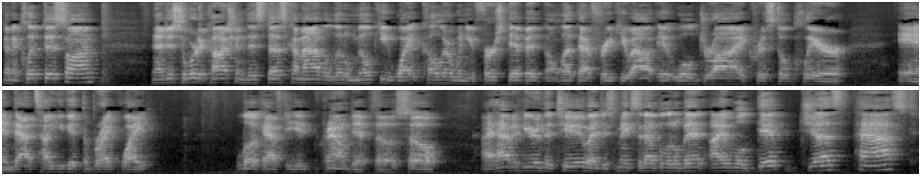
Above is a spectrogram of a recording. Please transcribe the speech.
Gonna clip this on. Now just a word of caution, this does come out a little milky white color when you first dip it. Don't let that freak you out. It will dry crystal clear and that's how you get the bright white look after you crown dip those. So I have it here in the tube. I just mix it up a little bit. I will dip just past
